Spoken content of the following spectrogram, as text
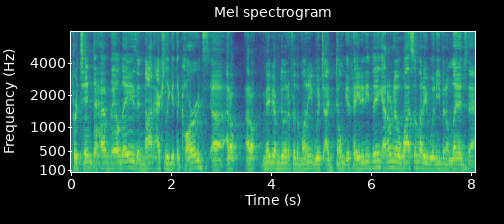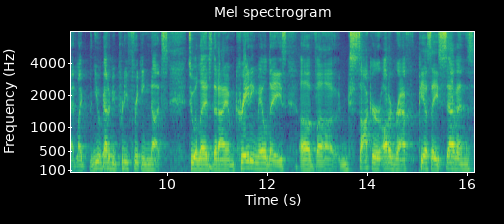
pretend to have mail days and not actually get the cards. Uh, I don't, I don't, maybe I'm doing it for the money, which I don't get paid anything. I don't know why somebody would even allege that. Like, you've got to be pretty freaking nuts to allege that I am creating mail days of uh, soccer autograph PSA 7s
